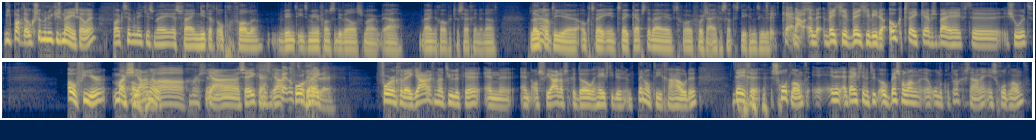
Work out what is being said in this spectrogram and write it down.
die pakt ook zijn minuutjes mee zo, hè? Pakt zijn minuutjes mee, is fijn, niet echt opgevallen. Wint iets meer van zijn duels, maar ja, weinig over te zeggen inderdaad. Leuk Ja. dat hij eh, ook twee, twee caps erbij heeft voor, voor zijn eigen statistieken natuurlijk. Twee caps. Nou, en weet je, weet je wie er ook twee caps bij heeft, eh Sjoerd? Oh, vier. Marciano. Ach, ja, zeker. onze Ja, penalty vorige, week, vorige week jarig natuurlijk. Hè? En, eh, en als verjaardagscadeau heeft hij dus een penalty gehouden tegen Schotland. En en daar heeft hij natuurlijk ook best wel lang onder contract gestaan hè, in Schotland.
